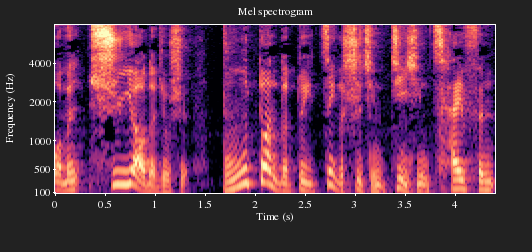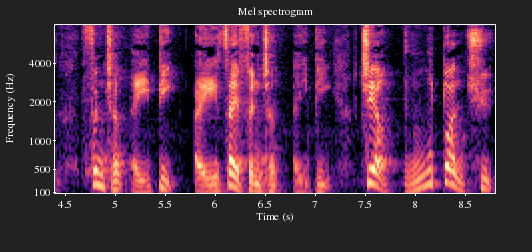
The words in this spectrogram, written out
我们需要的就是不断的对这个事情进行拆分，分成 A、B，A 再分成 A、B。这样不断去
